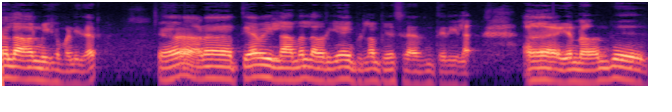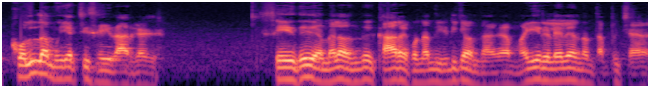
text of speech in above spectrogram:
நல்ல ஆன்மீக மனிதர். ஆனால் தேவையில்லாமல் அவர் ஏன் இப்படிலாம் பேசுகிறாருன்னு தெரியல. என்னை வந்து கொல்ல முயற்சி செய்தார்கள். செய்து என் மேலே வந்து காரை கொண்டாந்து இடிக்க வந்தாங்க. மயிரிலேயே நான் தப்பிச்சேன்.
